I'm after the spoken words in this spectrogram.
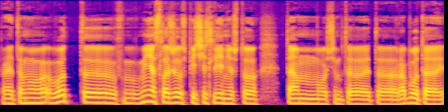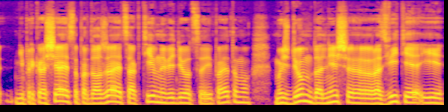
Поэтому вот э, у меня сложилось впечатление, что там, в общем-то, эта работа не прекращается, продолжается, активно ведется, и поэтому мы ждем дальнейшее развитие и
